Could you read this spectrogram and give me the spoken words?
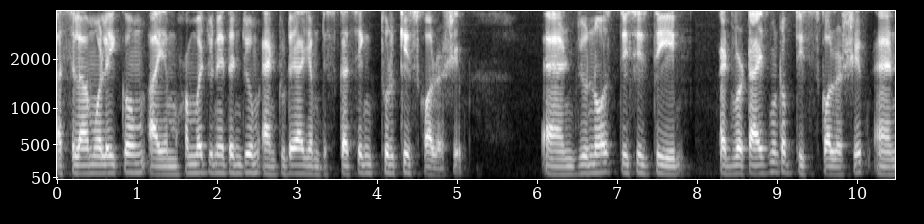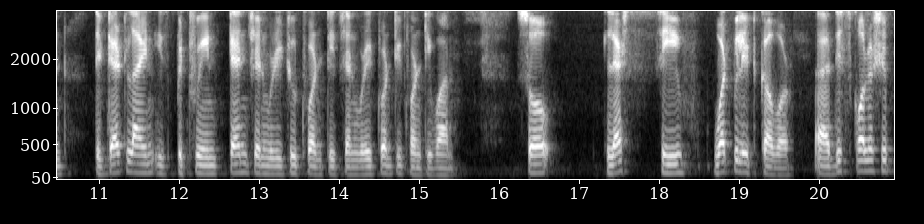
Assalamu alaikum. I am Muhammad Junaid Anjum and today I am discussing Turkey scholarship. And you know this is the advertisement of this scholarship and the deadline is between 10 January to 20 January 2021. So let's see what will it cover. Uh, this scholarship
